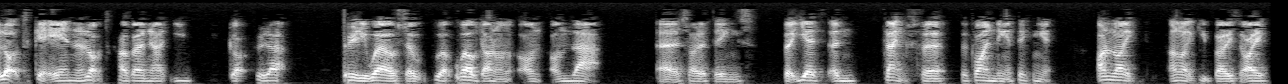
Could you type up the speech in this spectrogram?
a lot to get in, a lot to cover, and you got through that really well. So well, well done on on on that uh, side of things. But yeah, and thanks for for finding and picking it. Unlike unlike you both, I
